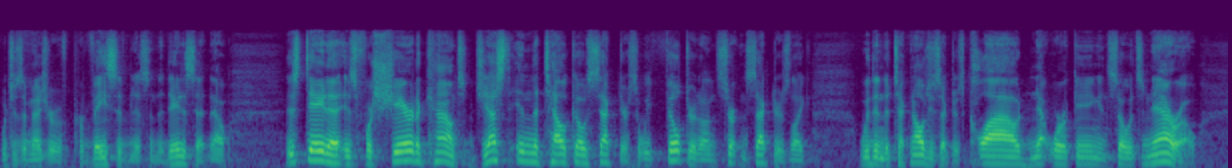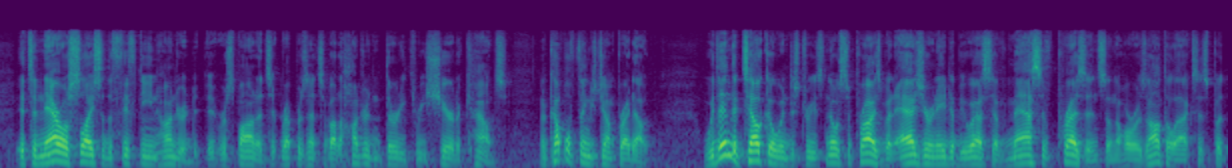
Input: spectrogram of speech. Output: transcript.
which is a measure of pervasiveness in the data set. Now, this data is for shared accounts just in the telco sector. So we filtered on certain sectors like within the technology sectors, cloud, networking, and so it's narrow. It's a narrow slice of the 1,500 respondents. It represents about 133 shared accounts. a couple things jump right out. Within the telco industry, it's no surprise, but Azure and AWS have massive presence on the horizontal axis, but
